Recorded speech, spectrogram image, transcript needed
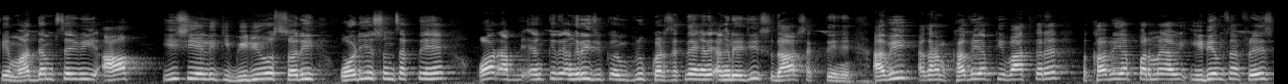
के माध्यम से भी आप ई सी एल की वीडियो सॉरी ऑडियो सुन सकते हैं और अपनी अंग्रेज़ी को इम्प्रूव कर सकते हैं, अंग्रेज़ी सुधार सकते हैं। अभी अगर हम खबरी ऐप की बात करें तो खबरी ऐप पर मैं अभी ईडियम्स में फ्रेज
